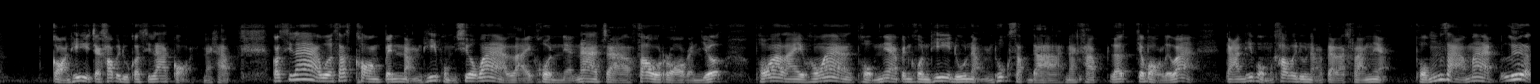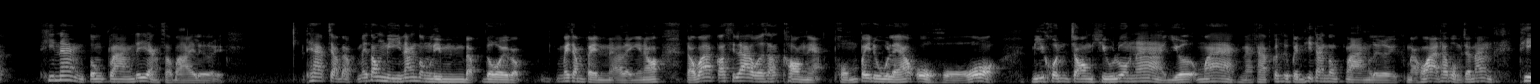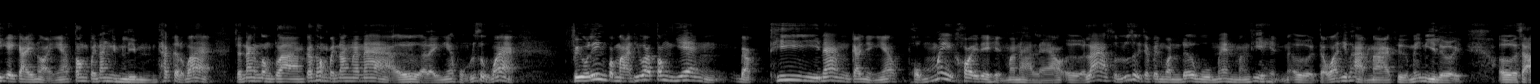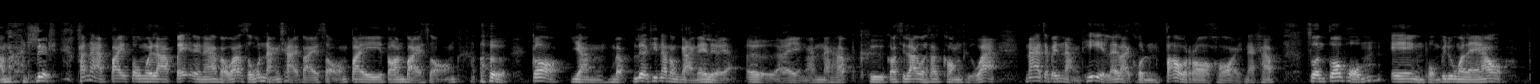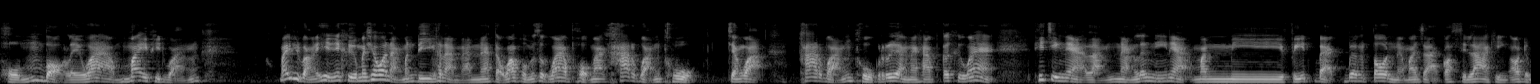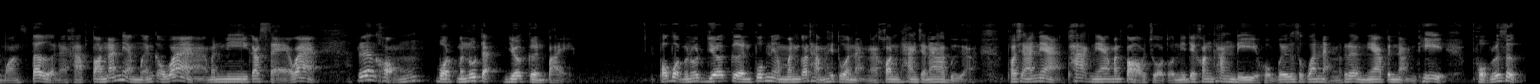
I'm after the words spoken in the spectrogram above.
ก่อนที่จะเข้าไปดูก็ซิล่าก่อนนะครับก็ซิล่า vs Kong เป็นหนังที่ผมเชื่อว่าหลายคนเนี่ยน่าจะเฝ้ารอกันเยอะ เพราะว่าอะไรเพราะว่าผมเนี่ยเป็นคนที่ดูหนังทุกสัปดาห์นะครับแล้วจะบอกเลยว่าการที่ผมเข้าไปดูหนังแต่ละครั้งเนี่ยผมสามารถเลือกที่นั่งตรงกลางได้อย่างสบายเลยแทบจะแบบไม่ต้องมีนั่งตรงริมแบบโดยแบบไม่จำเป็นอะไรเงี้ยเนาะแต่ว่า Godzilla vs Kong เนี่ยผมไปดูแล้วโอ้โห มีคนจองคิวล่วงหน้าเยอะมากนะครับ ก็คือเป็นที่นั่งตรงกลางเลย หมายความว่าถ้าผมจะนั่งที่ไกลๆหน่อยเงี้ยต้องไปนั่งริมๆ ถ้าเกิดว่าจะนั่งตรงกลางก็ต้องไปนั่งหน้าๆ เอออะไรเงี้ยผมรู้สึกว่า ฟีลลิ่งประมาณที่ว่าต้องแย่งแบบที่นั่งกันอย่างเงี้ย ผมไม่ค่อยได้เห็นมานานแล้วเออล่าสุดรู้สึกจะเป็น Wonder Woman มั้งที่เห็นเออแต่ว่าที่ผ่านมาคือไม่มีเลยเออสามารถเลือกขนาดไปตรงเวลาเป๊ะเลยนะ แบบว่าสมมติหนังฉายบ่ายสองไปตอนบ่ายสองเออก็ยังแบบเลือกที่นั่งตรงกลางได้เลยอะเอออะไรอย่างนั้นนะครับ คือ Godzilla vs Kong ถือว่าน่าจะเป็นหนังที่หลาย ๆ คนเฝ้ารอคอยนะครับส่วนตัวผมเองผมไปดูมาแล้ว ผมบอกเลยว่าไม่ผิดหวัง ไม่ผิดหวังในที่นี้คือไม่ใช่ว่าหนังมันดีขนาดนั้นนะแต่ว่าผมรู้สึกว่าผมคาดหวังถูกจังหวะคาดหวังถูกเรื่องนะครับ ก็คือว่าที่จริงเนี่ยหลังหนังเรื่องนี้เนี่ยมันมีฟีดแบ็กเบื้องต้นนี่ยมาจาก Godzilla King of the Monster นะครับตอนนั้นเนี่ยเหมือนกับว่ามันมีกระแสว่าเรื่องของบทมนุษย์อะเยอะเกินไปพอบทมนุษย์เยอะเกินปุ๊บเนี่ยมันก็ทำให้ตัวหนังค่อนข้างจะน่าเบื่อ เพราะฉะนั้นเนี่ยภาคเนี้ยมันตอบโจทย์ตัวนี้ได้ค่อนข้างดี ผมก็เลยรู้สึกว่าหนังเรื่องเนี้ยเป็นหนังที่ผมรู้สึก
